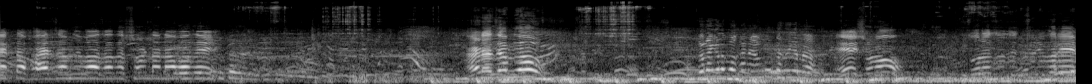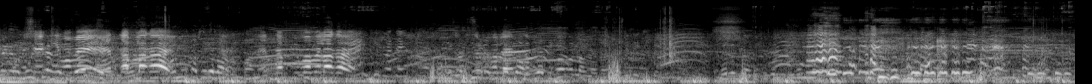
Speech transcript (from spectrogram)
একটা ফায়ার জাম দিবা, যাতে শোনটা না বাজে। এই, শোনো। তোরা যদি চুরি করে চুরি কীভাবে লাগায়?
